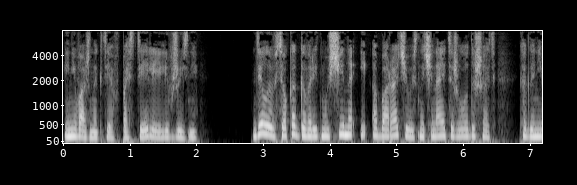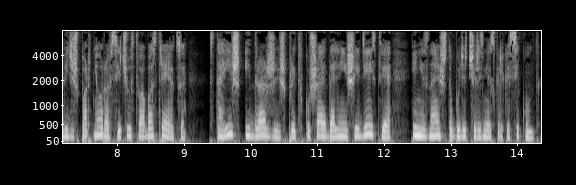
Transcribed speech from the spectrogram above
И неважно где, в постели или в жизни. Делаю все, как говорит мужчина, и оборачиваюсь, начиная тяжело дышать — когда не видишь партнера, все чувства обостряются. Стоишь и дрожишь, предвкушая дальнейшие действия, и не знаешь, что будет через несколько секунд.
